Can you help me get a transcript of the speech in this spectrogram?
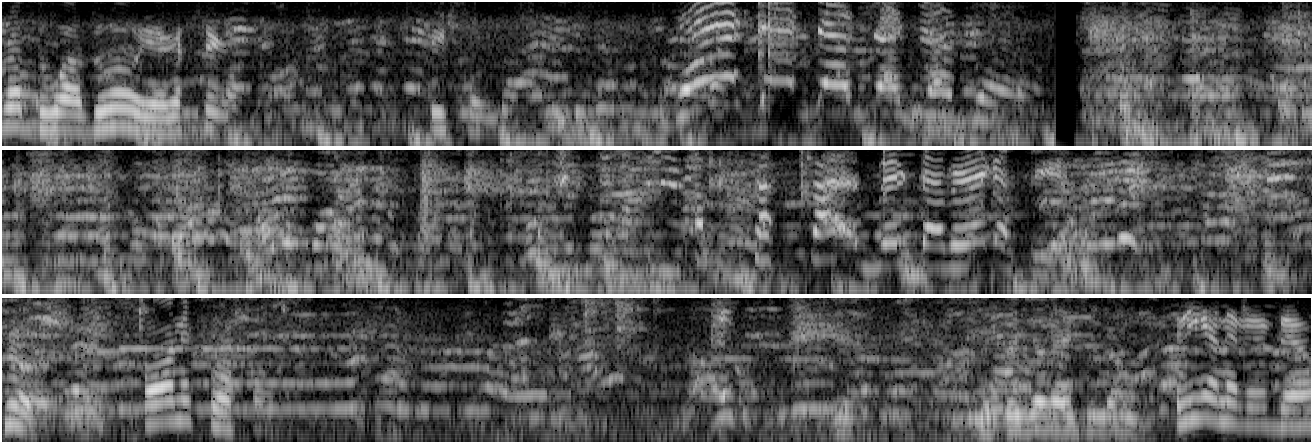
পুরো ধোয়া ধোয়া হয়ে গেছে অনেক জায়গায় ছিলাম। রিহানের দেও।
